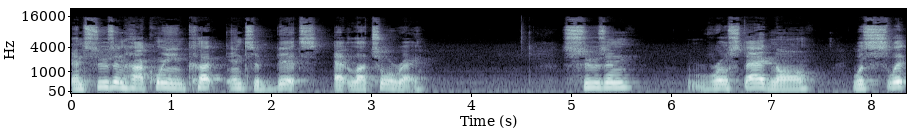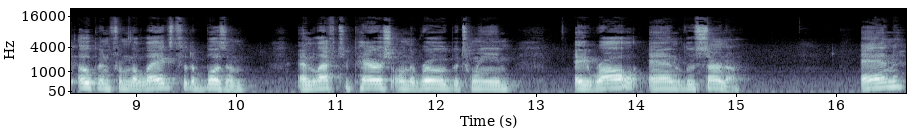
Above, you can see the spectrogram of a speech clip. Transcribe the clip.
and Susan Haquin cut into bits at La Torre. Susan Rostagnol was slit open from the legs to the bosom and left to perish on the road between Aral and Lucerna. Anne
